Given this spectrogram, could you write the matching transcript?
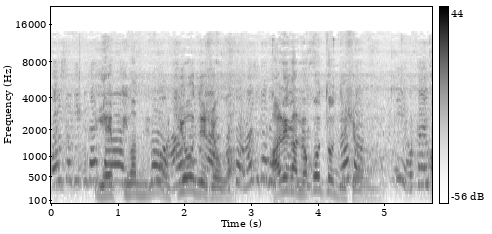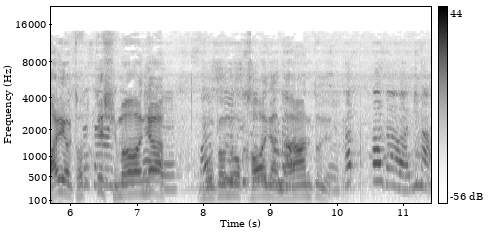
お急ぎくださいいや今もうしようでしょうがあれが残っとるでしょうがあれを取ってしまわにゃ元の川にはならんとですカッパ川は今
